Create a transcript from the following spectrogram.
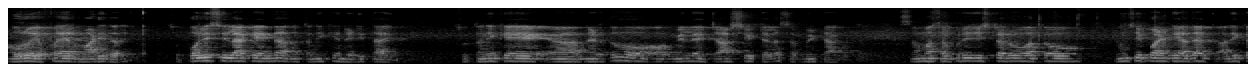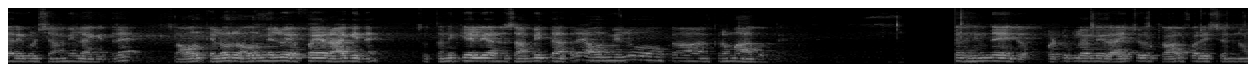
ಅವರು ಎಫ್ ಐ ಆರ್ ಮಾಡಿದ್ದಾರೆ. ಸೊ ಪೊಲೀಸ್ ಇಲಾಖೆಯಿಂದ ಅದು ತನಿಖೆ ನಡೀತಾ ಇದೆ. ಸೊ ತನಿಖೆ ನಡೆದು ಅವ್ರ ಮೇಲೆ ಚಾರ್ಜ್ ಶೀಟ್ ಎಲ್ಲ ಸಬ್ಮಿಟ್ ಆಗುತ್ತೆ. ನಮ್ಮ ಸಬ್ ರಿಜಿಸ್ಟರು ಅಥವಾ ಮುನ್ಸಿಪಾಲ್ಟಿ ಅದ, ಅಧಿಕಾರಿಗಳು ಶಾಮೀಲಾಗಿದ್ದರೆ ಸೊ ಅವರು ಕೆಲವರು ಅವ್ರ ಮೇಲೂ ಎಫ್ ಐ ಆರ್ ಆಗಿದೆ. ಸೊ ತನಿಖೆಯಲ್ಲಿ ಅದು ಸಾಬೀತಾದರೆ ಅವ್ರ ಮೇಲೂ ಕ್ರಮ ಆಗುತ್ತೆ. ಹಿಂದೆ ಇದು ಪರ್ಟಿಕ್ಯುಲರ್ಲಿ ರಾಯಚೂರು ಕಾರ್ಪೊರೇಷನ್ನು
